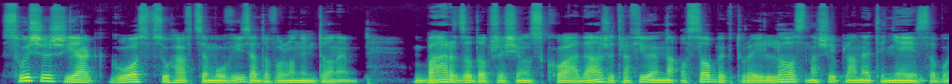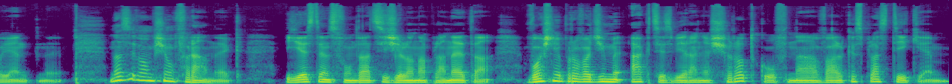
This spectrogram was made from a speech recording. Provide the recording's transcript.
Słyszysz, jak głos w słuchawce mówi zadowolonym tonem. Bardzo dobrze się składa, że trafiłem na osobę, której los naszej planety nie jest obojętny. Nazywam się Franek i jestem z Fundacji Zielona Planeta. Właśnie prowadzimy akcję zbierania środków na walkę z plastikiem.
